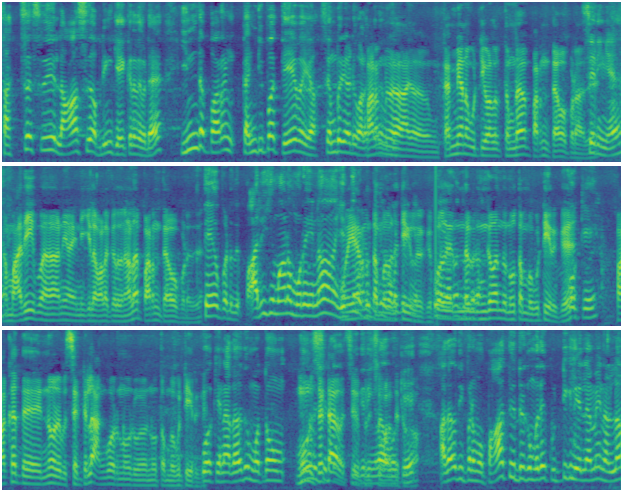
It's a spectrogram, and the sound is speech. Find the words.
சக்சஸ் லாஸ் அப்படின்னு கேட்கறத விட இந்த பறன் கண்டிப்பா தேவையா? செம்பரி ஆடு பரன் அஹ், கம்மியான குட்டி வளர்த்தோம்னா பரன் தேவைப்படாது. சரிங்க. நம்ம அதிகமான எண்ணிக்கையில வளர்க்கறதுனால பரன் தேவைப்படுது. தேவைப்படுது. அதிகமான முறைனா இரநூத்தம்பது குட்டிகள் இருக்கு. இப்போ இந்த இங்க வந்து நூத்தம்பது குட்டி இருக்கு. ஓகே. பக்கத்து இன்னொரு செட்டுல அங்க ஒரு நூறு நூத்தம்பது குட்டி இருக்கு. ஓகே அதாவது மொத்தம் மூணு மூணு செட்டா செட்டா வச்சு ஓகே. அதாவது இப்போ நம்ம பார்த்துட்டு இருக்கும்போதே குட்டிகள் எல்லாமே நல்லா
